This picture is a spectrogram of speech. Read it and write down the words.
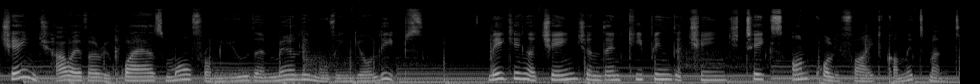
Change, however, requires more from you than merely moving your lips. Making a change and then keeping the change takes unqualified commitment.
